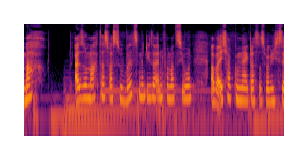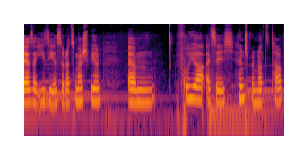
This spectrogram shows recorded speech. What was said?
mach, also mach das, was du willst mit dieser Information. Aber ich habe gemerkt, dass es wirklich sehr, sehr easy ist. Oder zum Beispiel ähm, früher, als ich Hinge benutzt habe,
